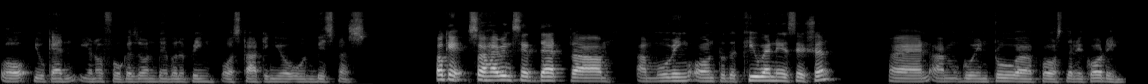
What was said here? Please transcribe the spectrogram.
or you can, you know, focus on developing or starting your own business. Okay, so having said that, um, I'm moving on to the Q&A session and I'm going to uh, pause the recording.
